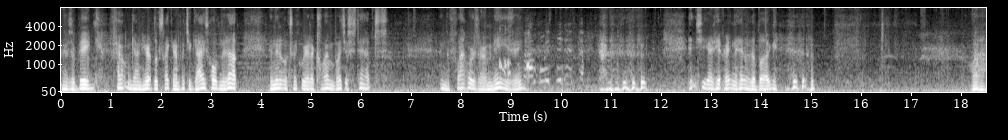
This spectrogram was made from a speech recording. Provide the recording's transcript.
And there's a big fountain down here, it looks like, and a bunch of guys holding it up. And then it looks like we had to climb a bunch of steps. And the flowers are amazing. and she got hit right in the head with a bug. wow.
